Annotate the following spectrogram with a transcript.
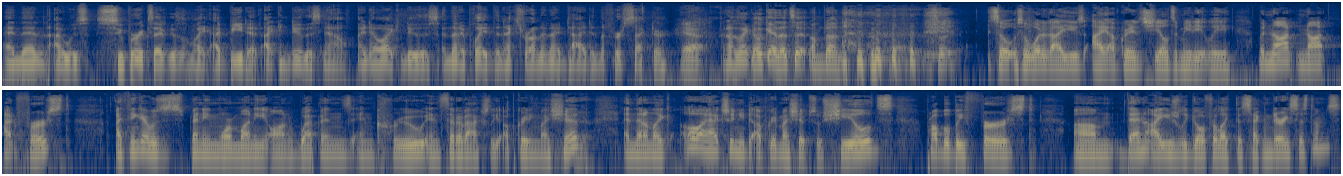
And then I was super excited because I'm like, I beat it. I can do this now. I know I can do this. And then I played the next run and I died in the first sector. yeah. And I was like, okay, that's it. I'm done. So so what did I use? I upgraded shields immediately, but not not at first. I think I was spending more money on weapons and crew instead of actually upgrading my ship. Yeah. And then I'm like, oh, I actually need to upgrade my ship. So shields probably first. Um, then I usually go for like the secondary systems.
